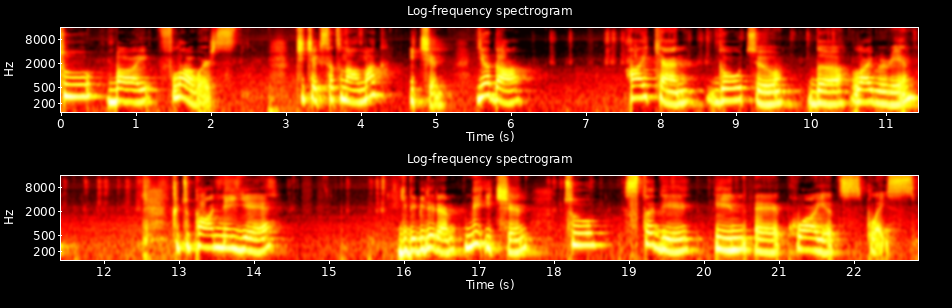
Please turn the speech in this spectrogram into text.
To buy flowers. Çiçek satın almak için. Ya da I can go to the library. Kütüphaneye gidebilirim. Ne için? To study in a quiet place.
